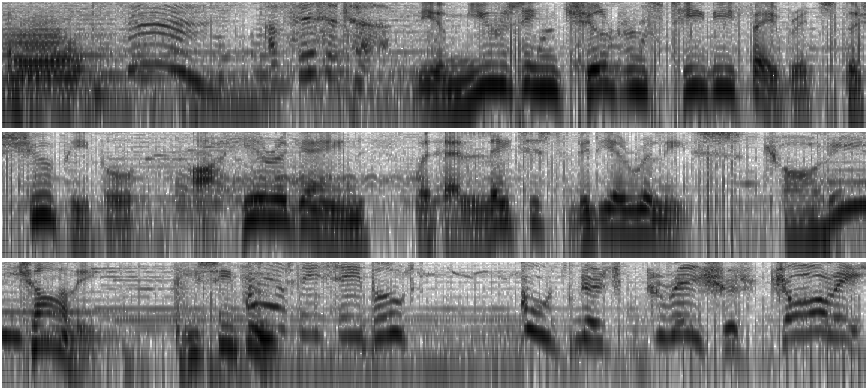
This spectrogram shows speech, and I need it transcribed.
Hmm, a visitor. The amusing children's TV favorites, The Shoe People, are here again with their latest video release. Charlie? Charlie, PC Hello, Boot, PC Boot. Goodness gracious, Charlie!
